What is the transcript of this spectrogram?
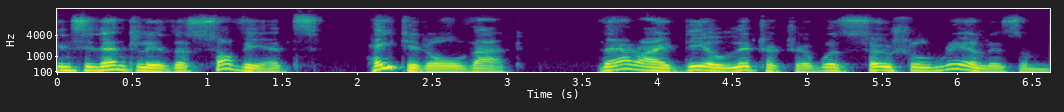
Incidentally, the Soviets hated all that. Their ideal literature was social realism,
